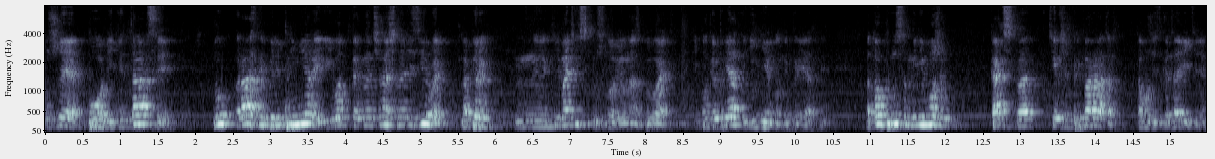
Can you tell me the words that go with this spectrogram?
уже по вегетации, ну, разные были примеры, и вот когда начинаешь анализировать, во-первых, климатические условия у нас бывают и благоприятные, и неблагоприятные. Потом плюсом мы не можем качество тех же препаратов того же изготовителя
